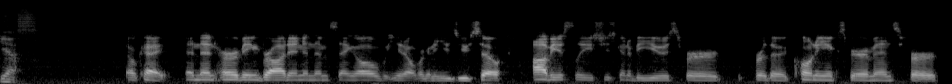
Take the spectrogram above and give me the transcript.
Yes. Okay, and then her being brought in and them saying, "Oh, you know, we're going to use you." So obviously, she's going to be used for for the cloning experiments for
